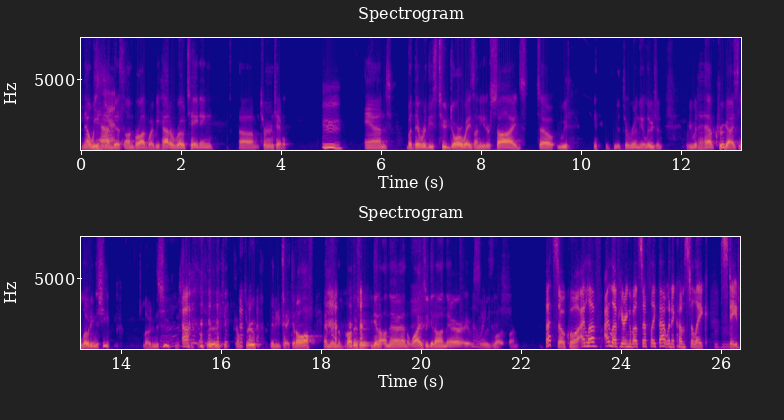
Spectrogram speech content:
Now we had Yeah. this on Broadway. We had a rotating um, turntable, Mm. and but there were these two doorways on either sides. So we'd to ruin the illusion, we would have crew guys loading the sheep, loading the sheep. And the Ah. sheep would come through, sheep come through. Then you take it off, and then the brothers would get on there, and the wives would get on there. It was Oh it was a lot of fun. That's so cool. I love I love hearing about stuff like that when it comes to like Mhm. stage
